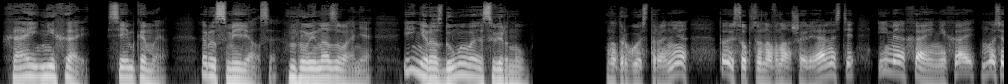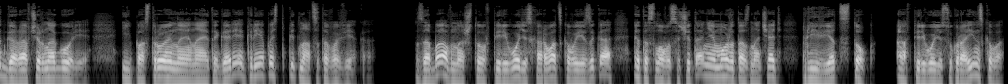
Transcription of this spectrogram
«Хай не хай, 7 км». Рассмеялся, ну и название, и, не раздумывая, свернул. На другой стороне, то есть, собственно, в нашей реальности, имя Хай-Нихай носит гора в Черногории и построенная на этой горе крепость XV века. Забавно, что в переводе с хорватского языка это словосочетание может означать «привет, стоп», а в переводе с украинского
